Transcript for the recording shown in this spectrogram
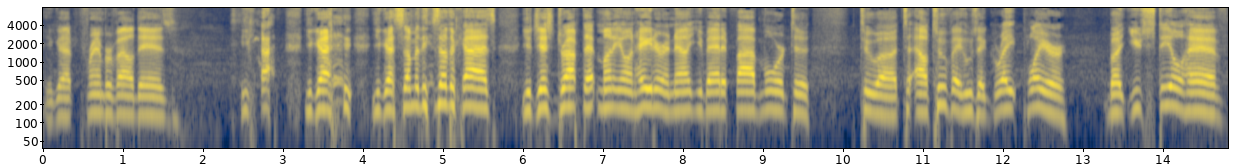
you got Framber Valdez, you got you got you got some of these other guys. You just dropped that money on Hader, and now you've added five more to to uh, to Altuve, who's a great player, but you still have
